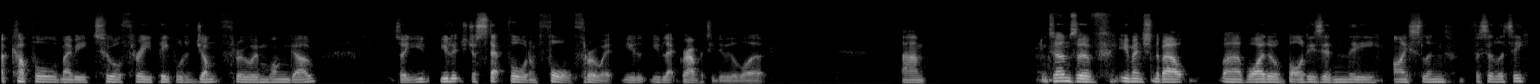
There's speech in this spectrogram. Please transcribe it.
a couple, maybe two or three people to jump through in one go. So you you literally just step forward and fall through it. You you let gravity do the work. Um, in terms of you mentioned about uh, why there were bodies in the Iceland facility.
